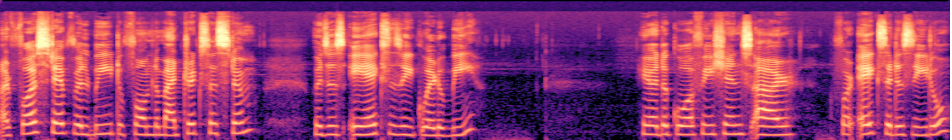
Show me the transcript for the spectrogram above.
Our first step will be to form the matrix system which is ax is equal to b. Here the coefficients are for x it is 0,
